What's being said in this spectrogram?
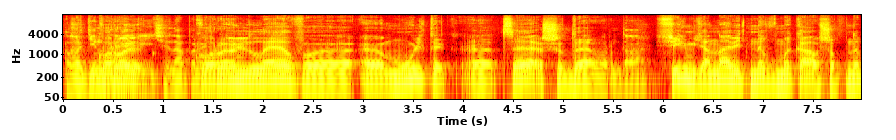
Аладдін Король, Річі, наприклад. Король Лев, е, е, мультик е, це шедевр. Да. Фільм я навіть не вмикав, щоб не,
